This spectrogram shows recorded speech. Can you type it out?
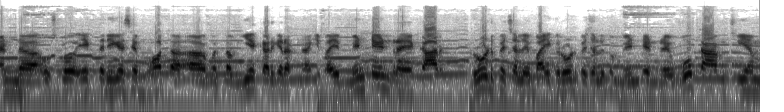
एंड उसको एक तरीके से बहुत uh, मतलब ये करके रखना कि भाई मेंटेन रहे कार रोड पे चले बाइक रोड पे चले तो मेंटेन रहे। वो काम सीएम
